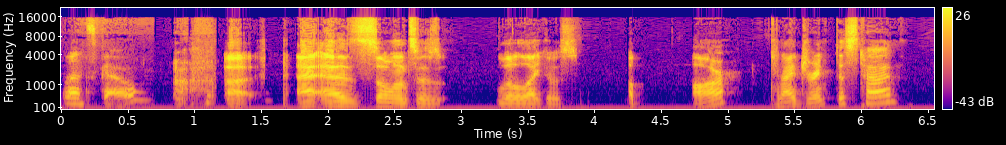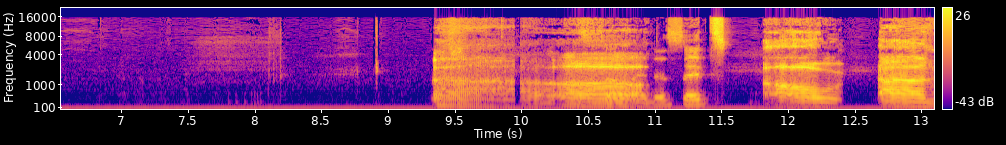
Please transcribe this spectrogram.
Let's go. Uh, as someone says, little like goes, a bar? Can I drink this time? Uh, So innocent. oh, uh,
